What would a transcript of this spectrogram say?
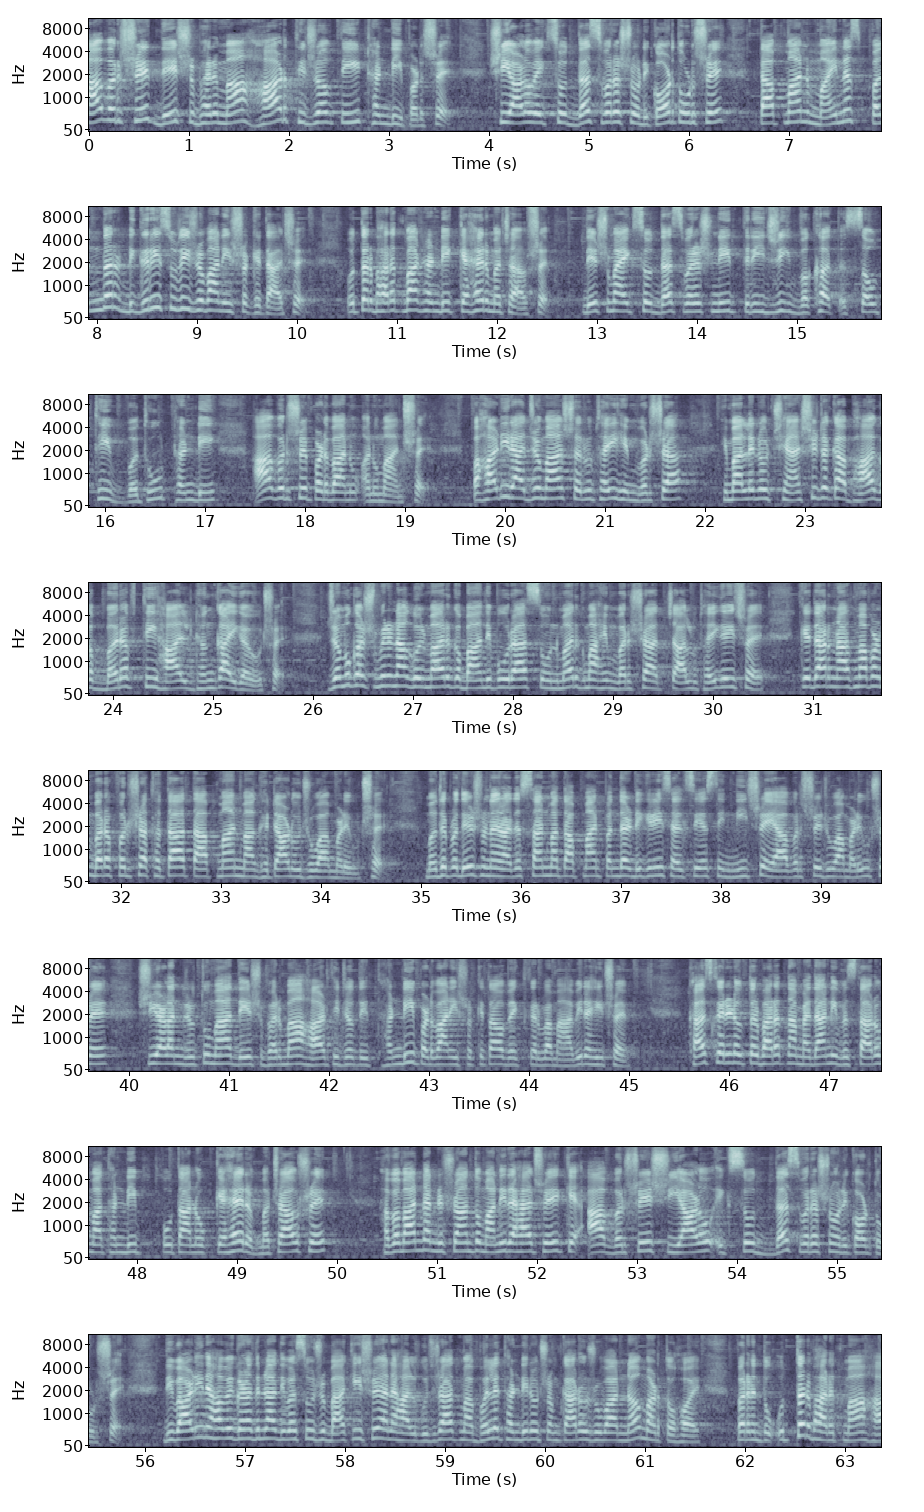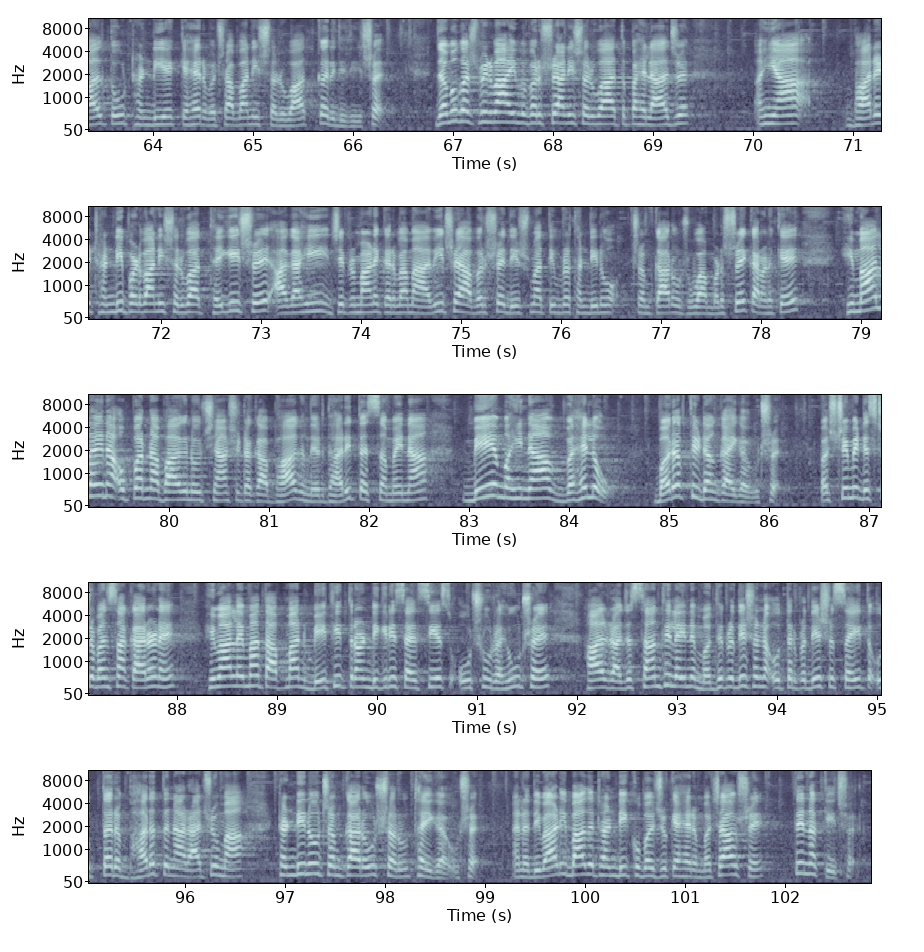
આ વર્ષે દેશભરમાં હાડ થીજવતી ઠંડી પડશે. શિયાળો એકસો દસ વર્ષનો રેકોર્ડ તોડશે. તાપમાન માઇનસ પંદર ડિગ્રી સુધી જવાની શક્યતા છે. ઉત્તર ભારતમાં ઠંડી કહેર મચાવશે. દેશમાં એકસો દસ વર્ષની ત્રીજી વખત સૌથી વધુ ઠંડી આ વર્ષે પડવાનું અનુમાન છે. પહાડી રાજ્યોમાં શરૂ થઈ હિમવર્ષા. હિમાલયનો છ્યાસી ટકા ભાગ બરફથી હાલ ઢંકાઈ ગયો છે. જમ્મુ કાશ્મીરના ગુલમર્ગ, બાંદીપુરા સોનમર્ગમાં હિમવર્ષા ચાલુ થઈ ગઈ છે. કેદારનાથમાં પણ બરફવર્ષા થતાં તાપમાનમાં ઘટાડો જોવા મળ્યો છે. મધ્યપ્રદેશ અને રાજસ્થાનમાં તાપમાન પંદર ડિગ્રી સેલ્સિયસની નીચે આ વર્ષે જોવા મળ્યું છે. શિયાળાની ઋતુમાં દેશભરમાં હારથી જતી ઠંડી પડવાની શક્યતાઓ વ્યક્ત કરવામાં આવી રહી છે. ખાસ કરીને ઉત્તર ભારતના મેદાની વિસ્તારોમાં ઠંડી પોતાનો કહેર મચાવશે. હવામાનના નિષ્ણાંતો માની રહ્યા છે કે આ વર્ષે શિયાળો એકસો દસ વર્ષનો રેકોર્ડ તોડશે. દિવાળીને હવે ગણતરીના દિવસો જ બાકી છે અને હાલ ગુજરાતમાં ભલે ઠંડીનો ચમકારો જોવા ન મળતો હોય, પરંતુ ઉત્તર ભારતમાં હાલ તો ઠંડીએ કહેર મચાવવાની શરૂઆત કરી દીધી છે. જમ્મુ કાશ્મીરમાં હિમવર્ષાની શરૂઆત પહેલાં જ. અહીંયા ભારે ઠંડી પડવાની શરૂઆત થઈ ગઈ છે. આગાહી જે પ્રમાણે કરવામાં આવી છે, આ વર્ષે દેશમાં તીવ્ર ઠંડીનો ચમકારો જોવા મળશે, કારણ કે હિમાલયના ઉપરના ભાગનો છ્યાસી ટકા ભાગ નિર્ધારિત સમયના બે મહિના વહેલો બરફથી ઢંકાઈ ગયો છે. પશ્ચિમી ડિસ્ટર્બન્સના કારણે હિમાલયમાં તાપમાન બેથી ત્રણ ડિગ્રી સેલ્સિયસ ઓછું રહ્યું છે. હાલ રાજસ્થાનથી લઈને મધ્યપ્રદેશ અને ઉત્તર પ્રદેશ સહિત ઉત્તર ભારતના રાજ્યોમાં ઠંડીનો ચમકારો શરૂ થઈ ગયો છે. અને દિવાળી બાદ ઠંડી ખૂબ જ કહેર મચાવશે તે નક્કી છે.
